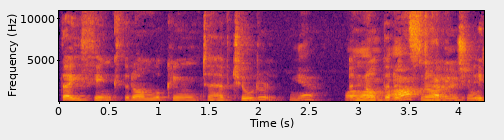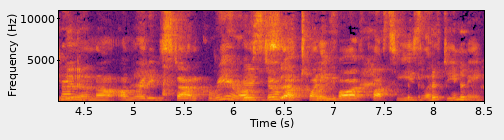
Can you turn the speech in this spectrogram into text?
they think that I'm looking to have children. yeah well And not i'm that it's not- having children yeah. and i'm ready to start a career i've still got 25 plus years left in me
